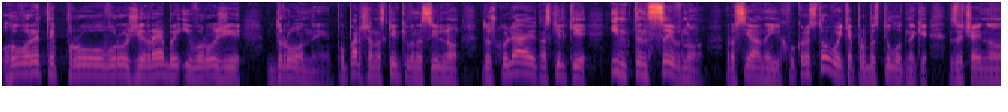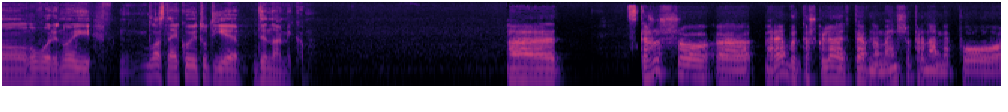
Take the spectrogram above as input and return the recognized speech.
говорити про ворожі реби і ворожі дрони, по-перше, наскільки вони сильно дошкуляють, наскільки інтенсивно росіяни їх використовують, я про безпілотники, звичайно, говорю. Ну і власне, якою тут є динаміка? Е, Скажу, що е, реби дошкуляють певно менше, принаймні по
